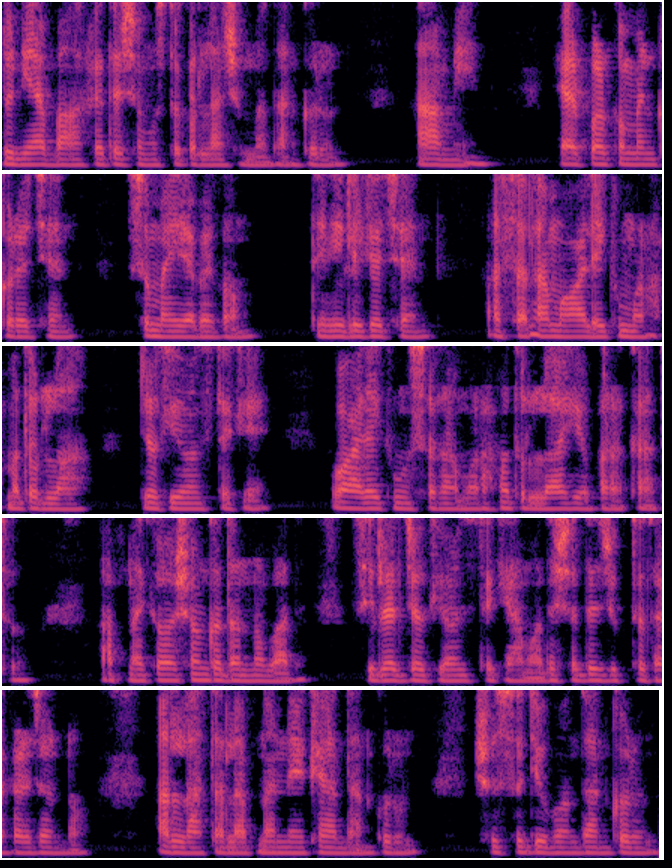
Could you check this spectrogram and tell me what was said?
দুনিয়া বা আখরাতের সমস্ত কল্যাণ সমূহ দান করুন। আমিন। এরপর কমেন্ট করেছেন সুমাইয়া বেগম। তিনি লিখেছেন, আসসালামু আলাইকুম রহমতুল্লাহ জকিগঞ্জ থেকে, ওয়ালাইকুম আসসালাম রহমতুল্লাহ বারাকাতু আপনাকে অসংখ্য ধন্যবাদ সিলেট জকিগঞ্জ থেকে আমাদের সাথে যুক্ত থাকার জন্য। আল্লাহ তালা আপনার নেকে দান করুন, সুস্থ জীবন দান করুন,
